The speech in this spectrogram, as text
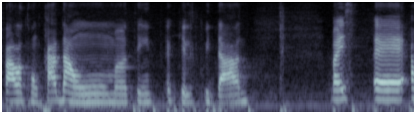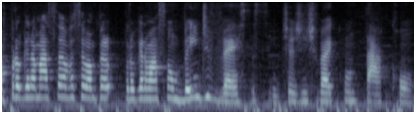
fala com cada uma, tem aquele cuidado. Mas é, a programação vai ser uma pro- programação bem diversa, assim. A gente vai contar com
